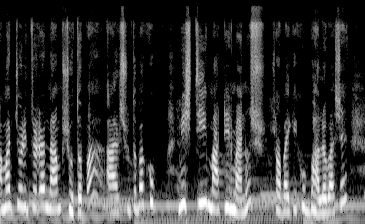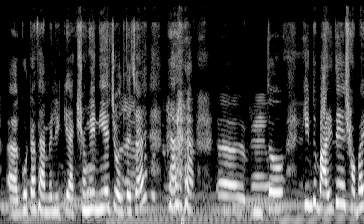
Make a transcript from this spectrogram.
আমার চরিত্রটার নাম সুতপা আর সুতপা খুব মিষ্টি মাটির মানুষ সবাইকে খুব ভালোবাসে গোটা ফ্যামিলিকে একসঙ্গে নিয়ে চলতে চায়। তো কিন্তু বাড়িতে সবাই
